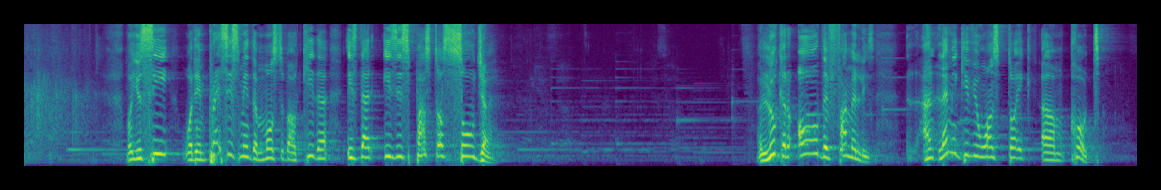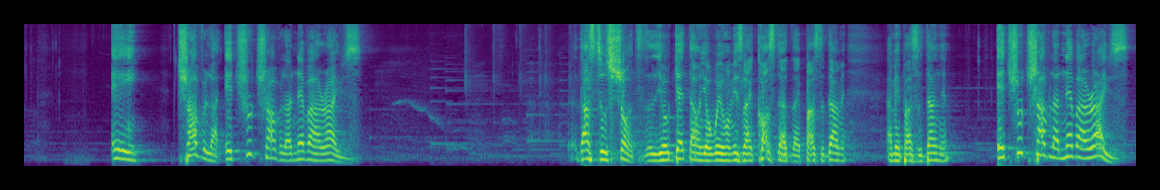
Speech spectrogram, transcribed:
But you see, what impresses me the most about Kida is that he's his pastor's soldier. Look at all the families. And let me give you one stoic um, quote. A traveler, a true traveler never arrives. That's too short. You'll get down your way home. It's like that, like Pastor Dami. I mean, Pastor Daniel. A true traveler never arrives.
